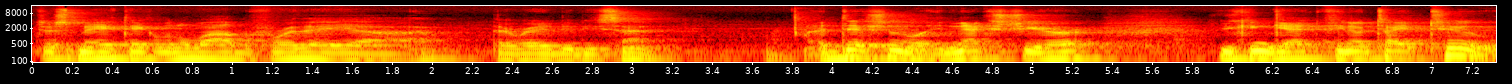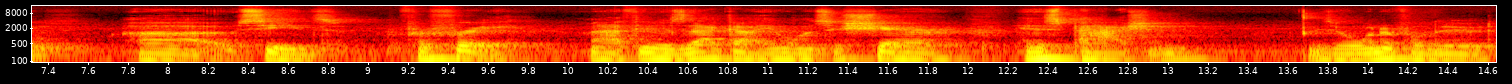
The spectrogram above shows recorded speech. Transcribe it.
Just may take a little while before they uh, they're ready to be sent. Additionally, next year you can get phenotype two uh, seeds for free. Matthew is that guy who wants to share his passion. He's a wonderful dude.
